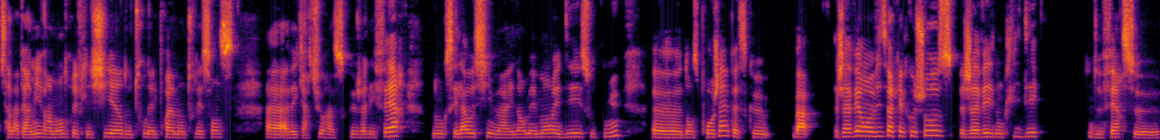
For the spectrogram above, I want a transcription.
ça m'a permis vraiment de réfléchir, de tourner le problème dans tous les sens avec Arthur à ce que j'allais faire. Donc c'est là aussi, il m'a énormément aidé et soutenu dans ce projet parce que bah, j'avais envie de faire quelque chose, j'avais donc l'idée de faire ce,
